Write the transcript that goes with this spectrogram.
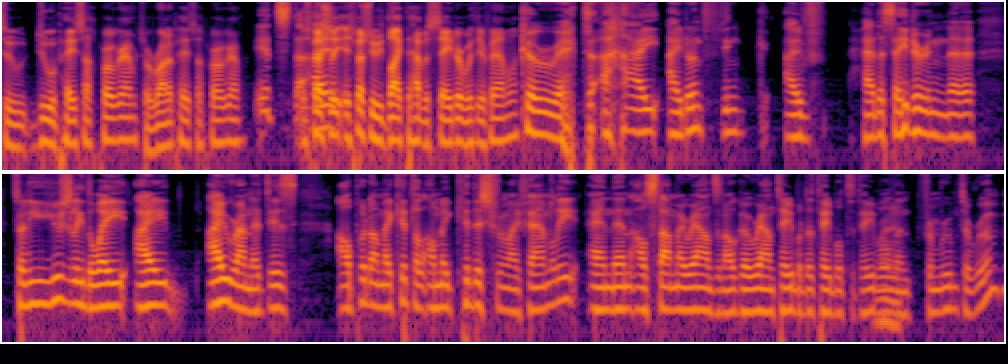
to do a Pesach program, to run a Pesach program? It's Especially, I- especially if you'd like to have a Seder with your family? Correct. I I don't think I've had a seder in uh, twenty. Usually, the way I I run it is I'll put on my kittel, I'll make kiddush for my family, and then I'll start my rounds and I'll go round table to table to table and from room to room,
